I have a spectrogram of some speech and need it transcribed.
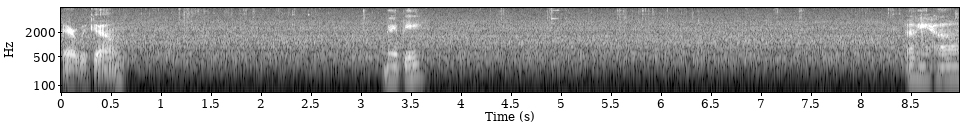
There we go. Maybe. Anyhow,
